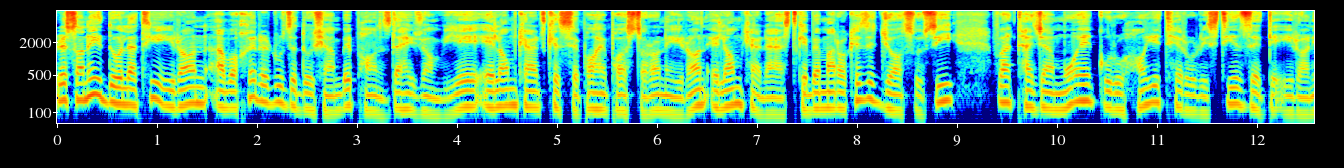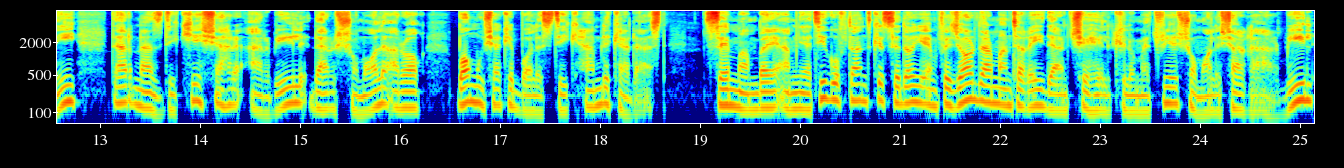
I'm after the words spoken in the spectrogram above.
رسانه دولتی ایران اواخر روز دوشنبه 15 ژانویه اعلام کرد که سپاه پاسداران ایران اعلام کرده است که به مراکز جاسوسی و تجمع گروه های تروریستی ضد ایرانی در نزدیکی شهر اربیل در شمال عراق با موشک بالستیک حمله کرده است. سه منبع امنیتی گفتند که صدای انفجار در منطقه‌ای در چهل کیلومتری شمال شرق اربیل،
